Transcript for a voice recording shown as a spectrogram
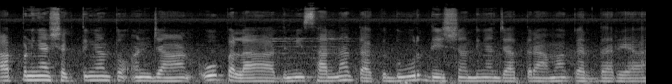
ਆਪਣੀਆਂ ਸ਼ਕਤੀਆਂ ਤੋਂ ਅਣਜਾਣ ਉਹ ਭਲਾ ਆਦਮੀ ਸਾਲਾਂ ਤੱਕ ਦੂਰ ਦੇਸ਼ਾਂ ਦੀਆਂ ਯਾਤਰਾਵਾਂ ਕਰਦਾ ਰਿਹਾ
